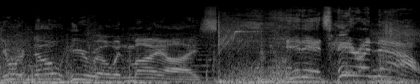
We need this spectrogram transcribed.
You're no hero in my eyes. It is here and now!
